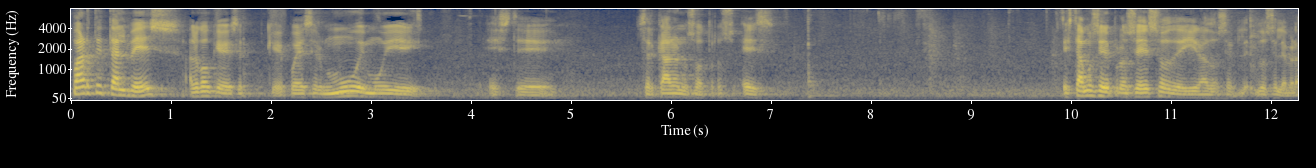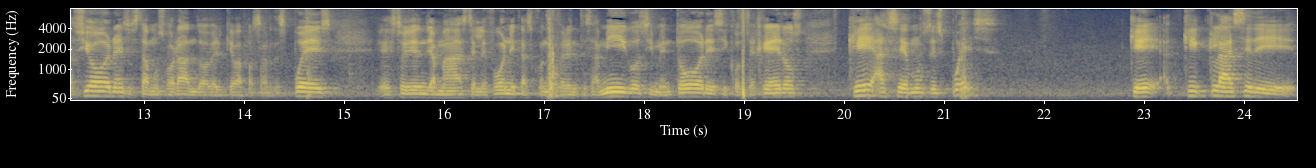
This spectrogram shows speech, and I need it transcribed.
Parte tal vez, algo que, que puede ser muy, muy este, cercano a nosotros, es, estamos en el proceso de ir a dos, dos celebraciones, estamos orando a ver qué va a pasar después, estoy en llamadas telefónicas con diferentes amigos y mentores y consejeros, ¿qué hacemos después? ¿Qué, qué clase de,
